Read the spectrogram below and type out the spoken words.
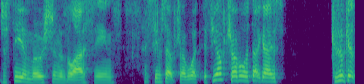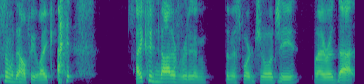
just the emotion of the last scene seems to have trouble with. If you have trouble with that, guys, go get someone to help you. Like I I could not have written the Mistborn trilogy when I read that,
